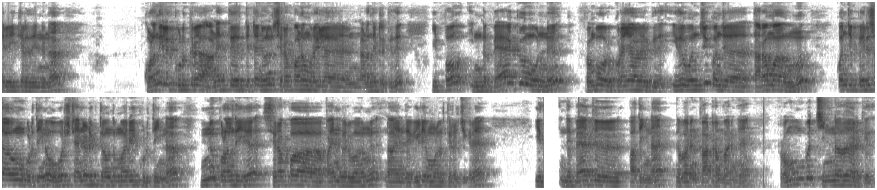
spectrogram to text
தெரிவிக்கிறது என்னென்னா குழந்தைகளுக்கு கொடுக்குற அனைத்து திட்டங்களும் சிறப்பான முறையில் நடந்துகிட்ருக்குது இப்போது இந்த பேக்கும் ஒன்று ரொம்ப ஒரு குறையாகவே இருக்குது. இது கொஞ்சம் கொஞ்சம் தரமாகவும் கொஞ்சம் பெருசாகவும் கொடுத்தீங்கன்னா ஒவ்வொரு ஸ்டாண்டர்டுக்கு தகுந்த மாதிரி கொடுத்தீங்கன்னா இன்னும் குழந்தைங்க சிறப்பாக பயன்பெறுவாங்கன்னு நான் இந்த வீடியோ மூலம் தெரிவிச்சுக்கிறேன். இது இந்த பேக்கு பார்த்தீங்கன்னா இந்த பாருங்க காட்டுறேன் பாருங்க. ரொம்ப சின்னதாக இருக்குது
